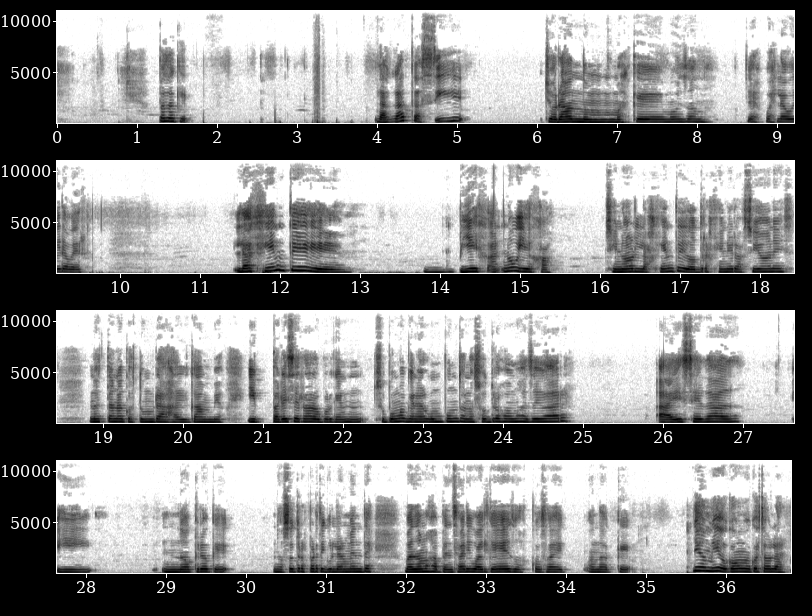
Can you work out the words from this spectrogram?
Pasa que la gata sigue llorando más que mollando. Después la voy a ir a ver. La gente vieja, no vieja, sino la gente de otras generaciones no están acostumbradas al cambio. Y parece raro porque supongo que en algún punto nosotros vamos a llegar a esa edad y no creo que nosotros particularmente vayamos a pensar igual que ellos, cosa de onda que Dios mío, cómo me cuesta hablar.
